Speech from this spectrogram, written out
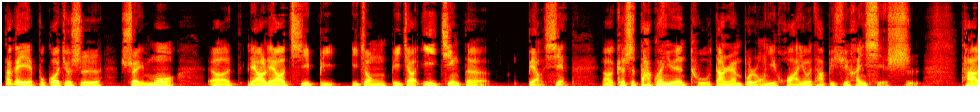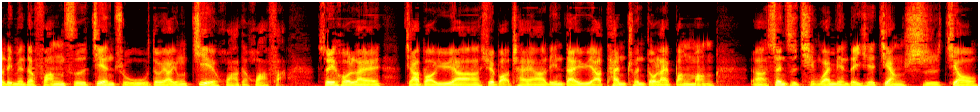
大概也不过就是水墨，呃，寥寥几笔，一种比较意境的表现啊、呃。可是大观园图当然不容易画，因为它必须很写实，它里面的房子、建筑物都要用借画的画法，所以后来贾宝玉啊、薛宝钗啊、林黛玉啊、探春都来帮忙。啊，甚至请外面的一些匠师教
